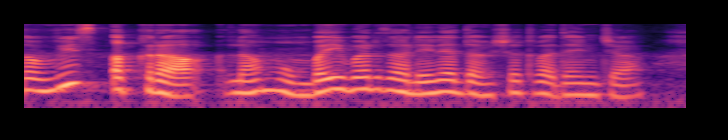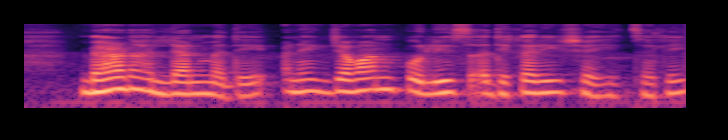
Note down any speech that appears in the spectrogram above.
सव्वीस अकराला मुंबईवर झालेल्या दहशतवाद्यांच्या भ्याड हल्ल्यांमध्ये अनेक जवान पोलीस अधिकारी शहीद झाले.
